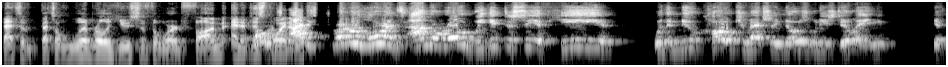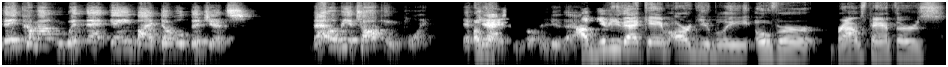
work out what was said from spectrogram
that's a that's a liberal use of the word fun. And at this oh, no, point, I, Trevor Lawrence on the road. We get to see if he, with a new coach who actually knows what he's doing, if they come out and win that game by double digits, that'll be a talking point. If okay. Jacksonville can do that, I'll give you that game arguably over Browns Panthers,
